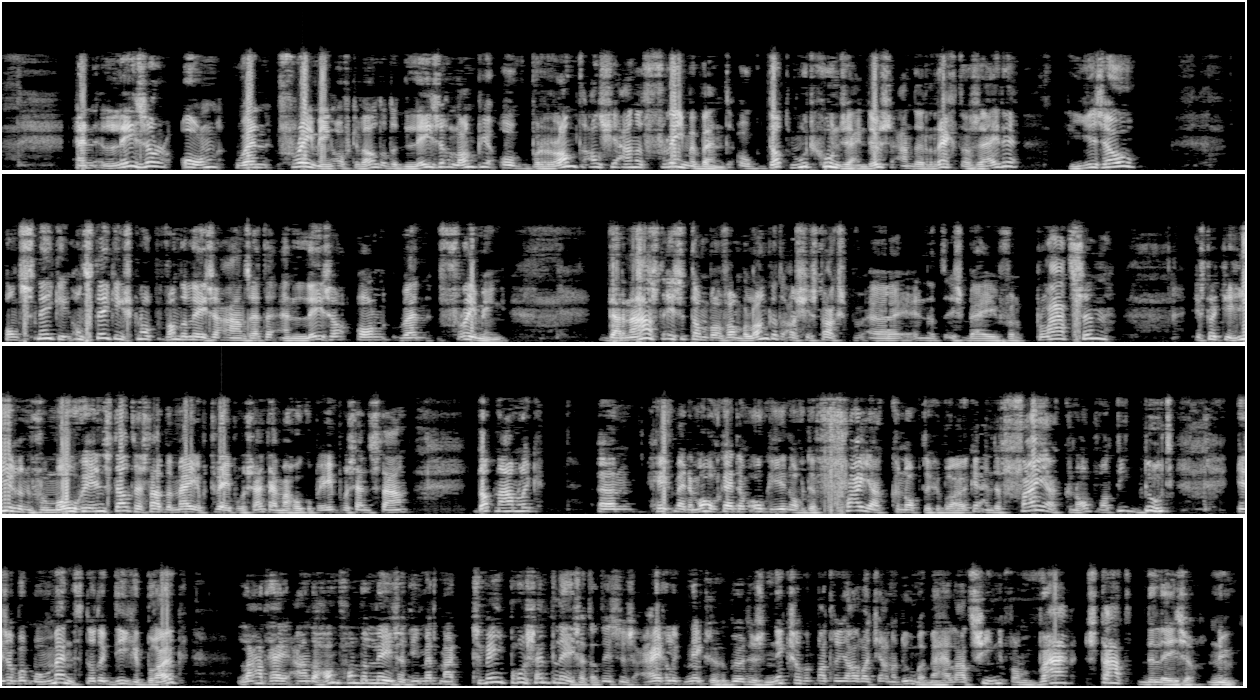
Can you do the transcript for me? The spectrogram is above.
En laser on when framing, oftewel dat het laserlampje ook brandt als je aan het framen bent. Ook dat moet groen zijn. Dus aan de rechterzijde, hier zo, ontsteking, ontstekingsknop van de laser aanzetten en laser on when framing. Daarnaast is het dan van belang dat als je straks, uh, en dat is bij verplaatsen, is dat je hier een vermogen instelt. Hij staat bij mij op 2%, hij mag ook op 1% staan. Dat namelijk um, geeft mij de mogelijkheid om ook hier nog de fire knop te gebruiken. En de fire knop, wat die doet, is op het moment dat ik die gebruik, laat hij aan de hand van de laser, die met maar 2% lasert, dat is dus eigenlijk niks. Er gebeurt dus niks op het materiaal wat je aan het doen bent. Maar hij laat zien van waar staat de laser nu.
